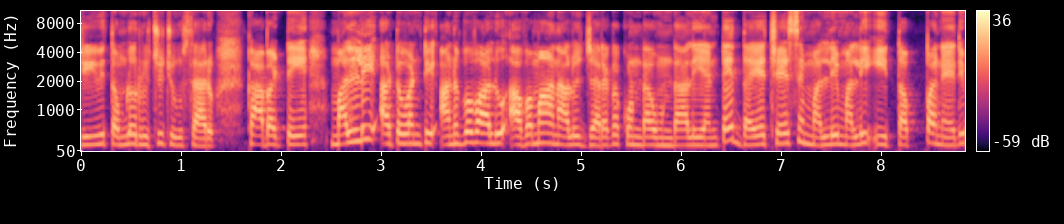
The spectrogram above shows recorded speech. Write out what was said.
జీవితంలో రుచి చూశారు. కాబట్టి మళ్ళీ అటువంటి అనుభవాలు అవమానాలు జరగకుండా ఉండాలి అంటే దయచేసి మళ్ళీ మళ్ళీ ఈ తప్పు అనేది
